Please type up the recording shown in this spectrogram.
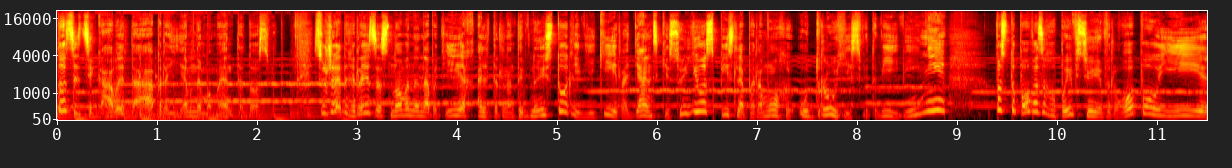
досить цікавий та приємний момент та досвід. Сюжет гри заснований на подіях альтернативної історії, в якій Радянський Союз після перемоги у Другій світовій війні поступово захопив всю Європу і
